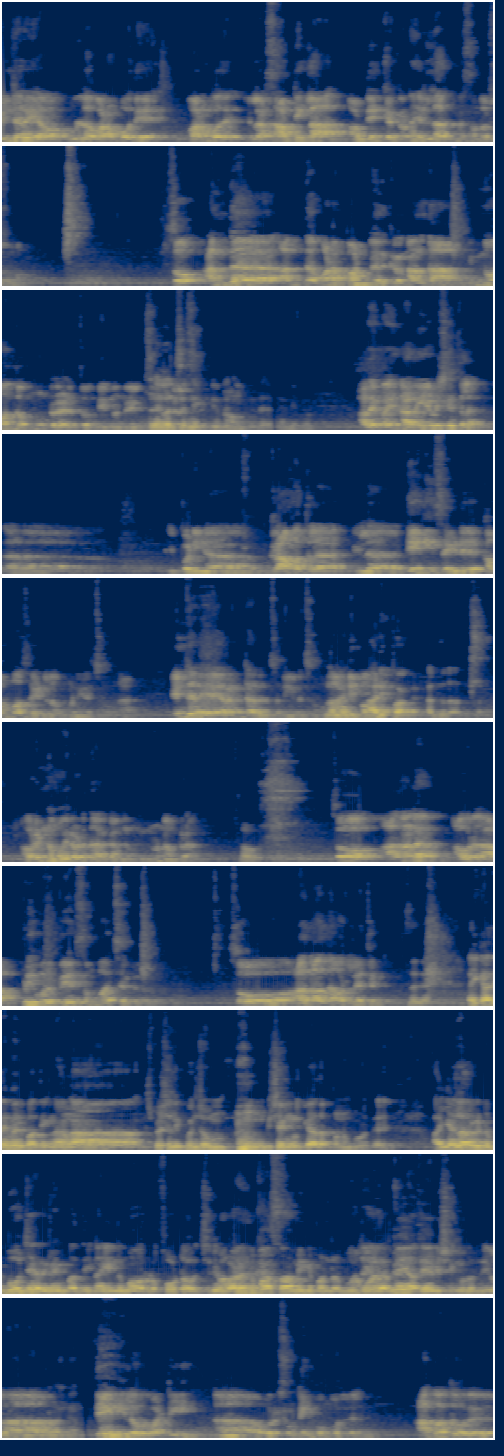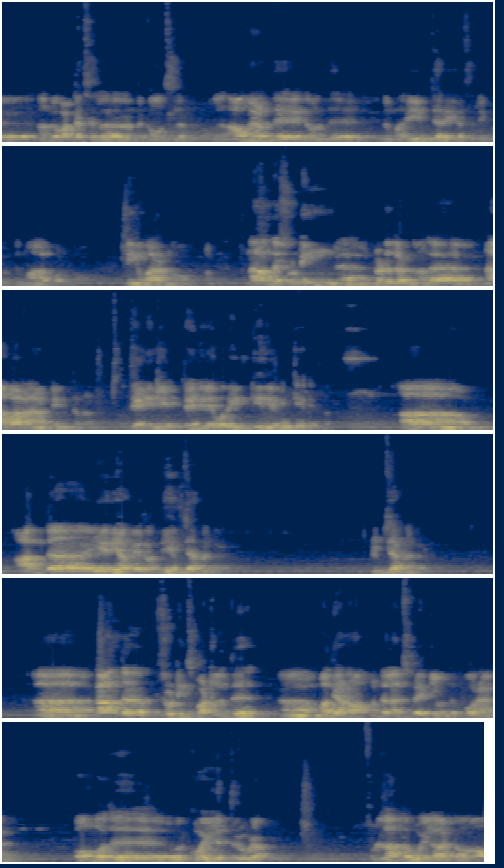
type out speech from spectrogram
எம்ஜிஆர் ஐயா உள்ள வரும்போதே வரும்போது எல்லாரும் சாப்பிட்டீங்களா? அப்படின்னு கேட்டோம்னா எல்லாருக்குமே சந்தோஷமா. சோ அந்த அந்த மனப்பான்மை இருக்கிறனால தான் இன்னும் அந்த மூன்று எழுத்து வந்து கண்டிப்பா. அதே மாதிரி நிறைய விஷயத்துல இப்போ நீங்க கிராமத்துல இல்ல தேனி சைடு கம்பம் சைடு எல்லாம் போனீங்கன்னு வச்சுக்கோங்க எம்ஜிஆர் இறந்துட்டாருன்னு சொன்னீங்கன்னு வச்சுக்கோங்க அடிப்பாங்க. அதுதான் அவர் இன்னும் உயிரோடு தான் இருக்காங்கன்னு இன்னும் நம்புறாங்க. ஸோ அதனால அவர் அப்படி ஒரு பேர் சம்பாதிச்சிருக்காரு. ஸோ அதனால தான் அவர் லெஜெண்ட் லைக் அதே மாதிரி பார்த்தீங்கன்னா நான் ஸ்பெஷலி கொஞ்சம் விஷயங்கள் கேதர் பண்ணும்பொழுது அஹ் எல்லார் வீட்டு பூஜை அறைகளையும் பார்த்தீங்கன்னா இன்னும் அவரோட ஃபோட்டோ வச்சுட்டு வழக்கமாக சாமிக்கு பண்ணுற பூஜை எல்லாமே அதே விஷயங்கள் வந்து பண்ணுறாங்க தேனியில ஒரு வாட்டி ஒரு ஷூட்டிங் போகும்போது அங்க வந்து ஒரு அங்க வட்ட செயலர் அந்த கவுன்சிலர் இருப்பாங்க. அவங்க வந்து என்ன வந்து இந்த மாதிரி எம்ஜிஆர் ஐயா சிலைக்கு வந்து மாலை போடணும். நீங்க வரணும். நான் அந்த ஷூட்டிங் நடுவில் இருந்தனால நான் வரேன் அப்படின்ட்டு தேனிலே தேனிலே ஒரு இன்டீரியர் இன்டீரியர் அந்த ஏரியா பேர் வந்து எம்ஜிஆர் நகர். எம்ஜிஆர் நகர். நான் அந்த ஷூட்டிங் ஸ்பாட்ல இருந்து ஆஹ் மத்தியானம் அந்த லஞ்ச் பிரேக்ல வந்து போறேன். போகும்போது ஒரு கோயில்ல திருவிழா. ஃபுல்லா அந்த ஒயிலாட்டம்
